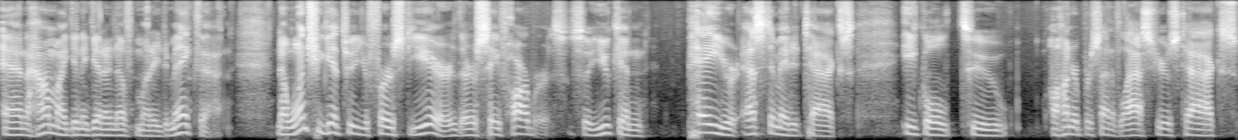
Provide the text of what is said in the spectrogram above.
and how am I going to get enough money to make that? Now, once you get through your first year, there are safe harbors, so you can pay your estimated tax equal to 100% of last year's tax,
